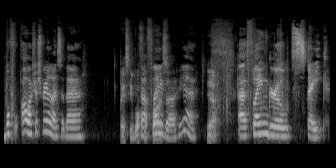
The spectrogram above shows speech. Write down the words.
waffle. Oh, I've just realised that they're Basically, waffle that fries. flavour. Yeah. Yeah. Uh, flame grilled steak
